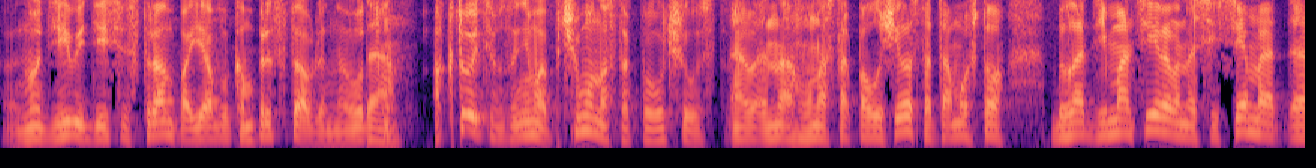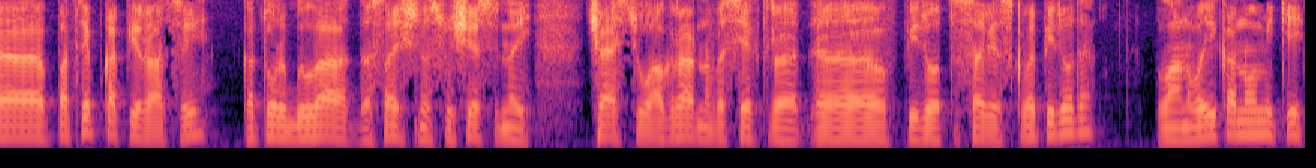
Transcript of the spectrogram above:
ну, 9-10 стран по яблокам представлены представлено. Вот, да. А кто этим занимается? Почему у нас так получилось? -то? Э, у нас так получилось, потому что была демонтирована система э, потреб коопераций, которая была достаточно существенной частью аграрного сектора э, в период советского периода плановой экономики,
